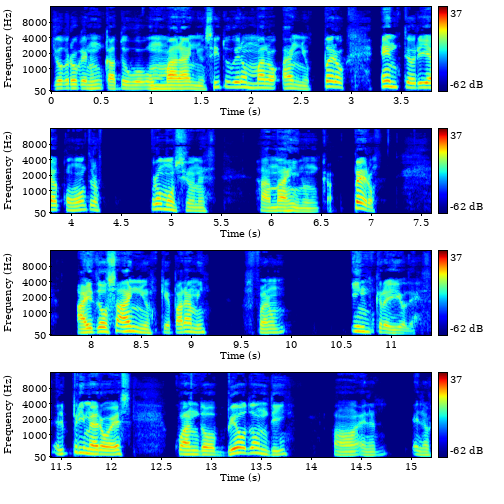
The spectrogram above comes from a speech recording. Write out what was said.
yo creo que nunca tuvo un mal año. Sí tuvieron malos años, pero en teoría con otras promociones jamás y nunca. Pero hay dos años que para mí fueron increíbles. El primero es cuando Bill Dundee, ah, en, los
